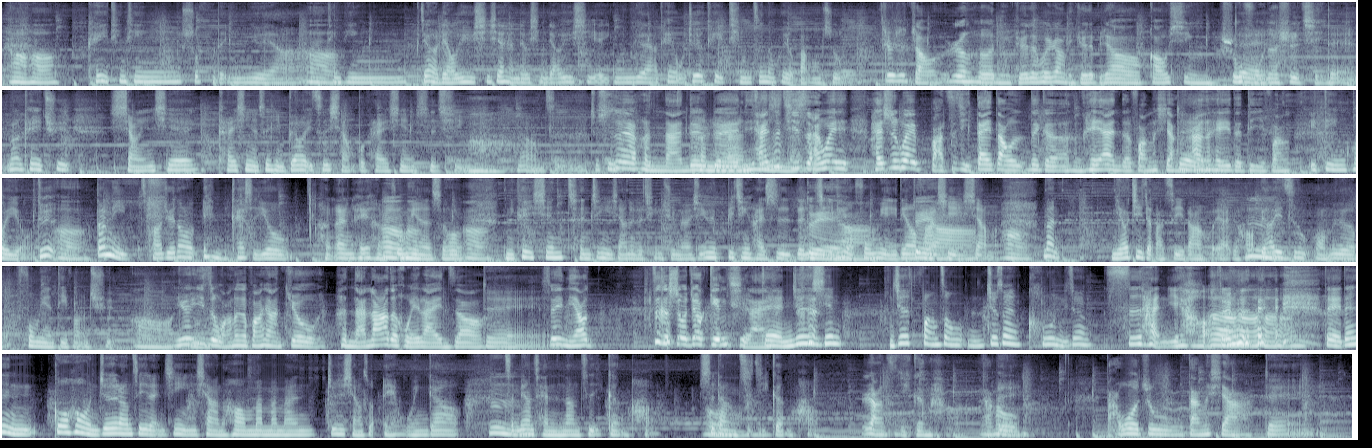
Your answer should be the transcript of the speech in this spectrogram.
可以听听舒服的音乐啊，听听比较有疗愈系，现在很流行疗愈系的音乐啊。可以，我觉得可以听，真的会有帮助。就是找任何你觉得会让你觉得比较高兴、舒服的事情。对，那可以去。想一些开心的事情，不要一直想不开心的事情啊，那样子就是这样很难，对不对？你还是其实还会还是会把自己带到那个很黑暗的方向，暗黑的地方，一定会有。就是当你察觉到，哎，你开始又很暗黑、很负面的时候，嗯你可以先沉浸一下那个情绪，没关系，因为毕竟还是人一定有负面，一定要发泄一下嘛。那。你要记得把自己拉回来就好，不要一直往那个负面的地方去哦，因为一直往那个方向就很难拉得回来，你知道？对，所以你要这个时候就要跟起来。对，你就是先，你就放纵，你就算哭，你就算嘶喊也好，对不对？对，但是你过后，你就是让自己冷静一下，然后慢慢慢就是想说，哎，我应该要怎么样才能让自己更好？是让自己更好，让自己更好，然后把握住当下。对。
